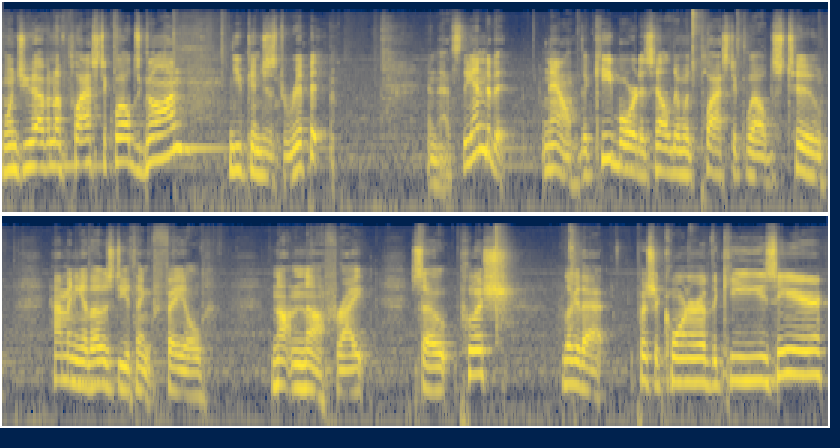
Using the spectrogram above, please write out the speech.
Once you have enough plastic welds gone, you can just rip it, and that's the end of it. Now, the keyboard is held in with plastic welds too. How many of those do you think failed? Not enough, right? So push, look at that. Push a corner of the keys here,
